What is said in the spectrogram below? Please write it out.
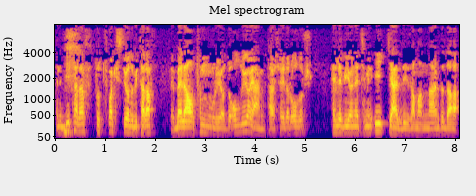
Hani bir taraf tutmak istiyordu bir taraf bel altın vuruyordu. Oluyor yani bu tarz şeyler olur. Hele bir yönetimin ilk geldiği zamanlarda daha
